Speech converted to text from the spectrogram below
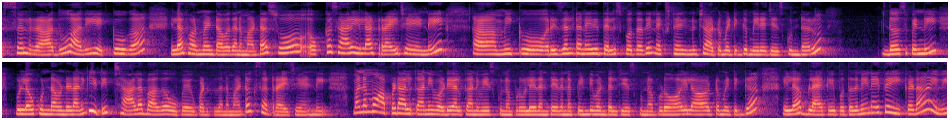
అస్సలు రాదు. అది ఎక్కువగా ఇలా ఫర్మెంట్ అవ్వదనమాట సో ఒక్కసారి ఇలా ట్రై చేయండి. మీకు రిజల్ట్ అనేది తెలిసిపోతుంది. నెక్స్ట్ నుంచి ఆటోమేటిక్గా మీరే చేసుకుంటారు. దోసపిండి పుల్లవకుండా ఉండడానికి ఇటు చాలా బాగా ఉపయోగపడుతుంది అనమాట ఒకసారి ట్రై చేయండి. మనము అప్పడాలు కానీ వడియాలు కానీ వేసుకున్నప్పుడు లేదంటే ఏదైనా పిండి వంటలు చేసుకున్నప్పుడు ఆయిల్ ఆటోమేటిక్గా ఇలా బ్లాక్ అయిపోతుంది. నేనైతే ఇక్కడ ఇవి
